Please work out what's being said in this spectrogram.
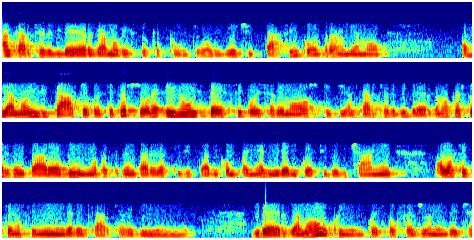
al carcere di Bergamo, visto che appunto le due città si incontrano, abbiamo abbiamo invitato queste persone e noi stessi poi saremo ospiti al carcere di Bergamo per presentare a giugno, per presentare l'attività di compagnia Liria di questi 12 anni alla sezione femminile del carcere di, di Bergamo. Quindi in questa occasione invece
